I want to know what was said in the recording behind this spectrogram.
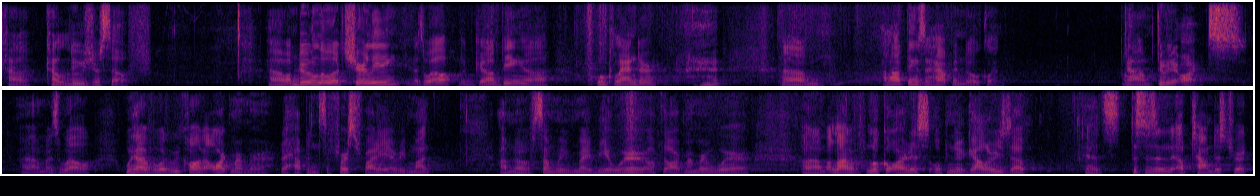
kind of kind of lose yourself. Uh, I'm doing a little cheerleading as well, uh, being a Oaklander. um, a lot of things have happened in Oakland um, through the arts um, as well. We have what we call an art murmur that happens the first Friday every month. I don't know if some of you might be aware of the art murmur, where um, a lot of local artists open their galleries up. It's, this is in the Uptown District,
